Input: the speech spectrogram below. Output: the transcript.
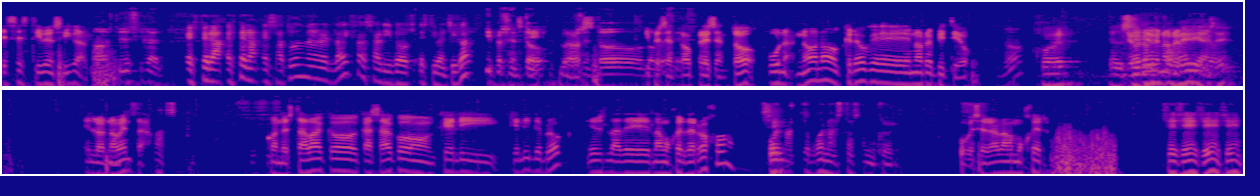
es Steven Seagal. No, Steven Seagal. Espera, espera, ¿en Saturday Night Live ha salido Steven Seagal? Y presentó. Sí, lo los- presentó y presentó, veces, presentó una. No, no, creo que no repitió. ¿no? Joder, el Yo creo que no comedias, repitió. ¿eh? En los 90, Ah, Sí, sí. cuando estaba co- casado con Kelly Kelly LeBrock, es la de la mujer de rojo, Buena, qué buena está esa mujer. pues era la mujer. Sí, sí, sí, sí.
